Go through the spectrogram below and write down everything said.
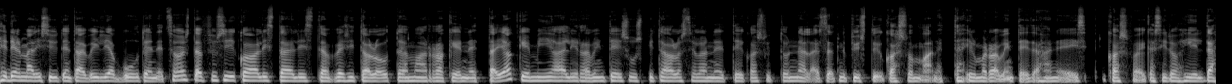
hedelmällisyyteen tai viljavuuteen, että se on sitä fysikaalista eli sitä vesitaloutta ja maan rakennetta ja kemiaa, eli ravinteisuus pitää olla sellainen, että ei kasvit ole nälässä, että ne pystyy kasvamaan, että ilman ravinteitahan ei kasva eikä sido hiiltä.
